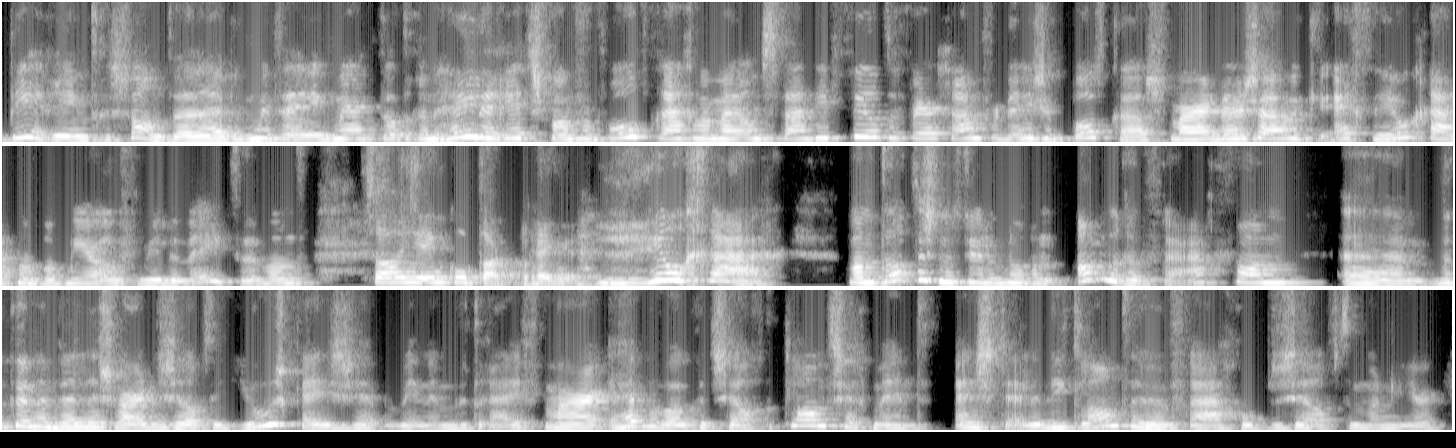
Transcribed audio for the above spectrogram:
beren interessant. En dan heb ik meteen, ik merk dat er een hele rits van vervolgvragen bij mij ontstaan die veel te ver gaan voor deze podcast. Maar daar zou ik echt heel graag nog wat meer over willen weten. Want, Zal je in contact brengen? Heel graag. Want dat is natuurlijk nog een andere vraag van, uh, we kunnen weliswaar dezelfde use cases hebben binnen een bedrijf, maar hebben we ook hetzelfde klantsegment? En stellen die klanten hun vragen op dezelfde manier?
